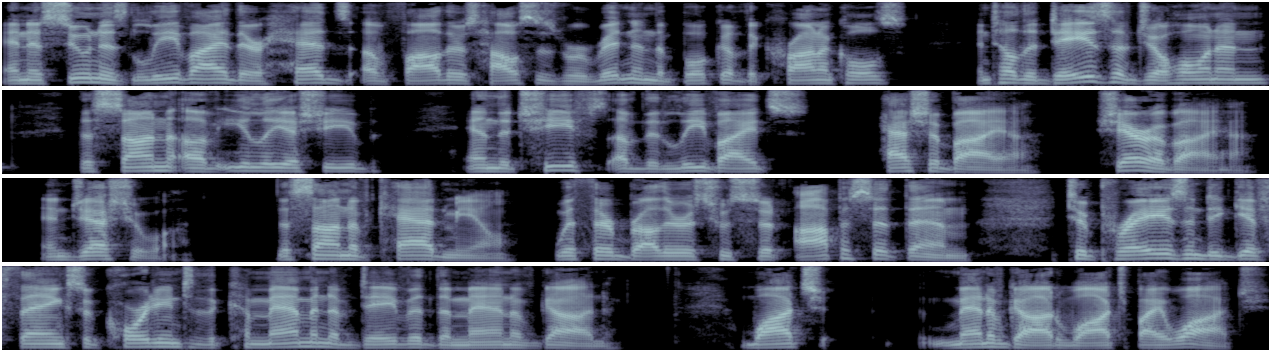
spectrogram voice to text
And as soon as Levi, their heads of fathers' houses, were written in the book of the Chronicles, until the days of Jehonan, the son of Eliashib, and the chiefs of the Levites, Hashabiah, Sherebiah, and Jeshua, the son of Kadmiel, with their brothers who stood opposite them, to praise and to give thanks according to the commandment of David, the man of God. Watch, man of God, watch by watch.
